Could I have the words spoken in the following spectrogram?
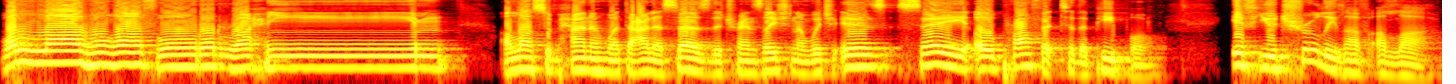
والله غفور رحيم Allah subhanahu wa ta'ala says, the translation of which is, Say, O Prophet, to the people, if you truly love Allah,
